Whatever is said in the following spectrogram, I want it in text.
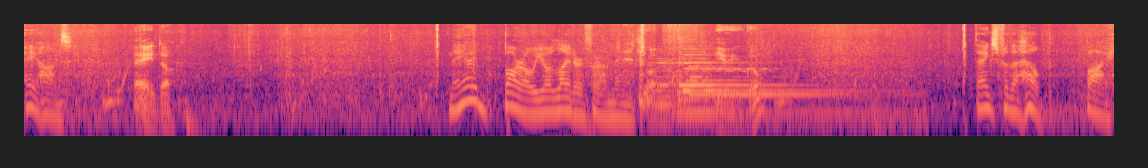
Hey, Hans. Hey, Doc. May I borrow your lighter for a minute? Sure. Here you go. Thanks for the help. Bye.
